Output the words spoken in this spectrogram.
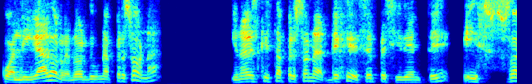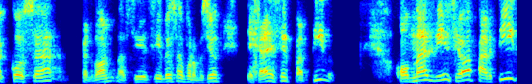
coaligado alrededor de una persona, y una vez que esta persona deje de ser presidente, esa cosa, perdón, así decirlo, esa formación dejará de ser partido. O más bien se va a partir.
